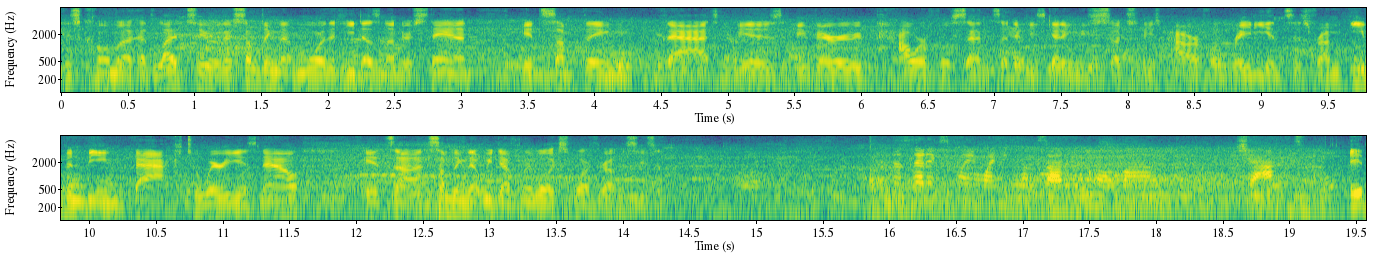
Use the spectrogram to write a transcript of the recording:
his coma had led to, or there's something that more that he doesn't understand, it's something that is a very powerful sense. That if he's getting these such these powerful radiances from even being back to where he is now, it's uh, something that we definitely will explore throughout the season. Does that explain why he comes out of the coma jacked? It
